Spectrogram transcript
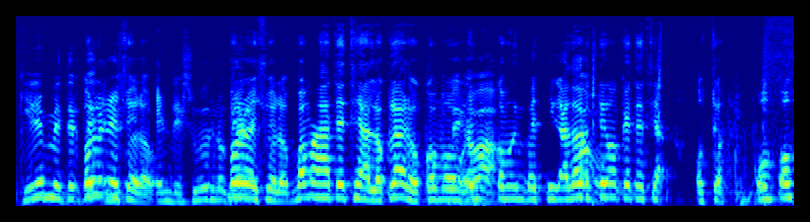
¿Quieres meterte Ponlo en el suelo. en Ponlo en el suelo. Vamos a testearlo, claro. Como, Venga, va. como investigador Vamos. tengo que testear. Hostia. Oh, oh.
